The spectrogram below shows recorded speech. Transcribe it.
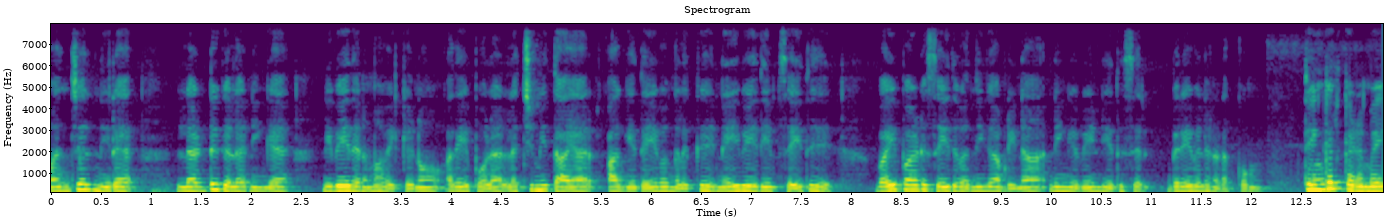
மஞ்சள் நிற லட்டுகளை நீங்கள் நிவேதனமாக வைக்கணும். அதே போல் லட்சுமி தாயார் ஆகிய தெய்வங்களுக்கு நெய்வேத்தியம் செய்து வழிபாடு செய்து வந்தீங்க அப்படின்னா நீங்கள் வேண்டியது சிறு விரைவில் நடக்கும். திங்கட்கிழமை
